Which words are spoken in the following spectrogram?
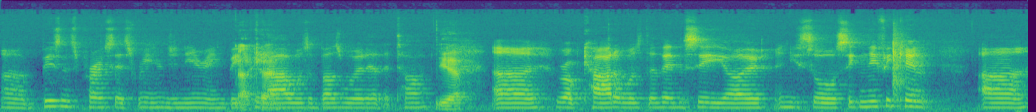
uh, business process re-engineering. BPR Okay. was a buzzword at the time. Yeah. Uh, Rob Carter was the then CEO, and you saw significant uh,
